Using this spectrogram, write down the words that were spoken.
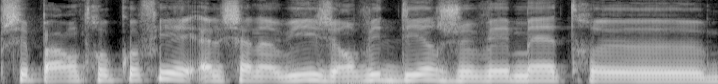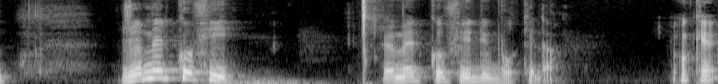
je sais pas, entre Kofi et El Shanawi, j'ai envie de dire, je vais mettre, euh, je vais mettre Kofi. Je vais mettre Kofi du Burkina. Ok,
